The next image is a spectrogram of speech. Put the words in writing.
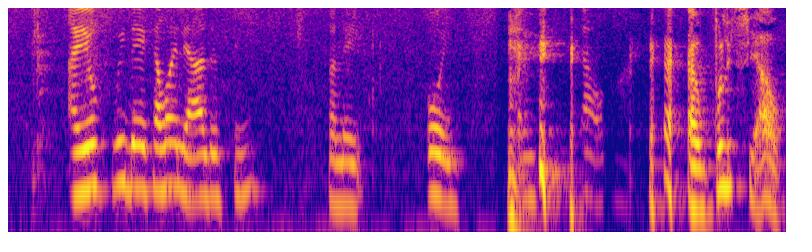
Aí eu fui, dei aquela olhada assim, falei, Oi. Era um policial. é um policial?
